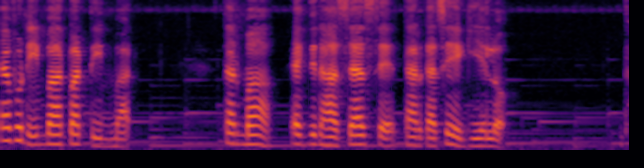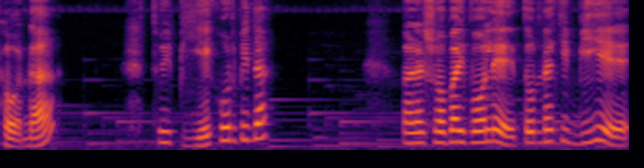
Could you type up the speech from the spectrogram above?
এমনই বারবার তিনবার। তার মা একদিন হাসতে হাসতে তার কাছে এগিয়ে এলো। ধনা, তুই বিয়ে করবি না? পাড়া সবাই বলে, তোর নাকি বিয়ে?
